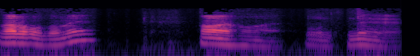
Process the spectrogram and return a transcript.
なるほどね。はいはそうですね。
